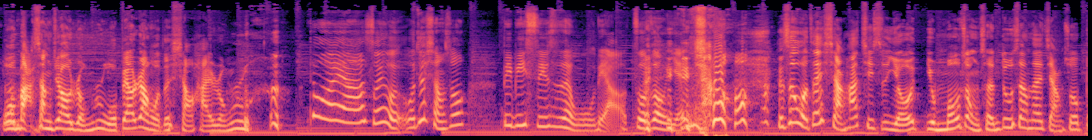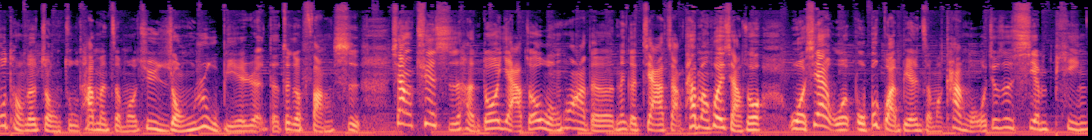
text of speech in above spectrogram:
我马上就要融入，我不要让我的小孩融入。对啊，所以我我就想说，BBC 是很无聊做这种研究。可是我在想，他其实有有某种程度上在讲说，不同的种族他们怎么去融入别人的这个方式。像确实很多亚洲文化的那个家长，他们会想说，我现在我我不管别人怎么看我，我就是先拼，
